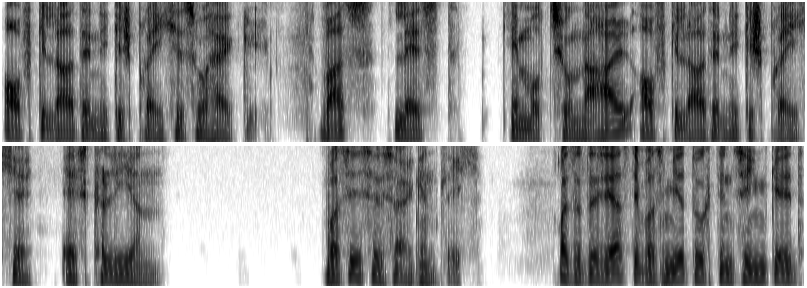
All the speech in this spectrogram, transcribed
aufgeladene Gespräche so heikel? Was lässt emotional aufgeladene Gespräche eskalieren? Was ist es eigentlich? Also das Erste, was mir durch den Sinn geht,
